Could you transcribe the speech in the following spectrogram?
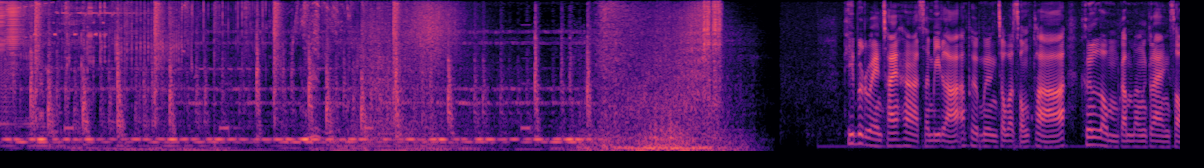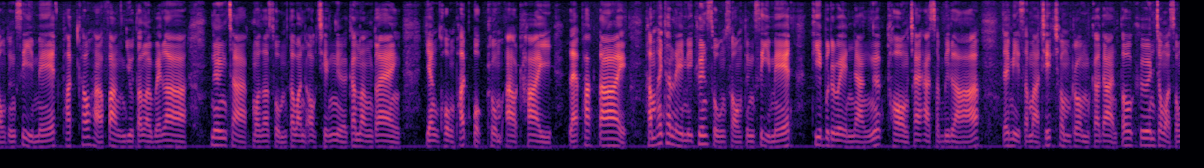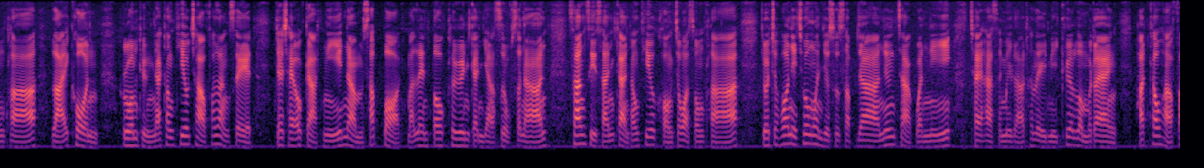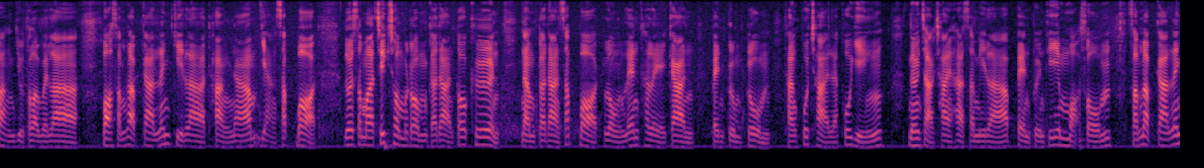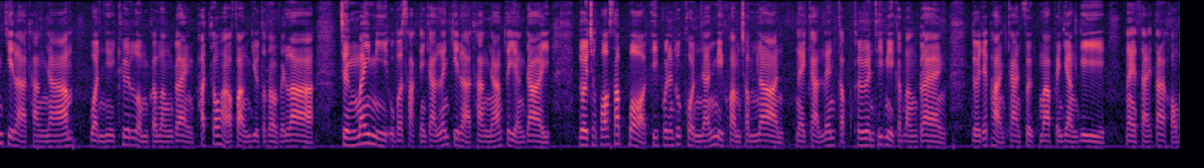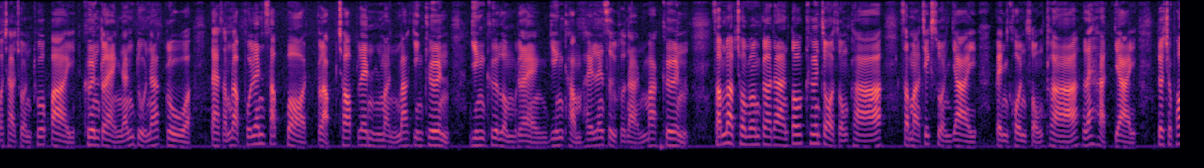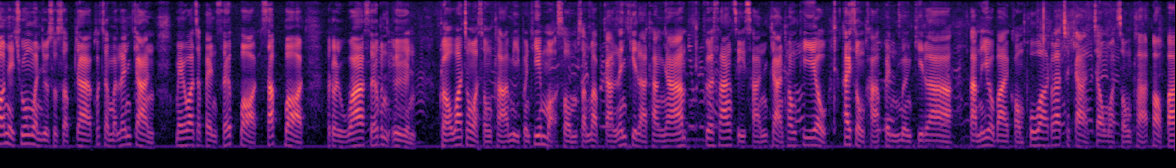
Thank you. ที่บริเวณชายหาดสมิลาอำเภอเมืองจังหวัดสงขลาคลื่นลมกำลังแรง 2-4 เมตร พัดเข้าหาฝั่งอยู่ตลอดเวลา เนื่องจากมรสุมตะวันออกเฉียงเหนือกำลังแรง ยังคงพัดปกคลุมอ่าวไทย และภาคใต้ทำให้ทะเลมีคลื่นสูง 2-4 เมตร ที่บริเวณนางเงือกทองชายหาดสมิลา ได้มีสมาชิกชมรมกระดานโต้คลื่นจังหวัดสงขลาหลายคน รวมถึงนักท่องเที่ยวชาวฝรั่งเศส ได้ใช้โอกาสนี้นำซับบอร์ดมาเล่นโต้คลื่นกันอย่างสนุกสนาน สร้างสีสันการท่องเที่ยวของจังหวัดสงขลา โดยเฉพาะในช่วงวันหยุดสุดสัปดาห์เนื่องจากวันนี้ชายหาดสมิลาทะเลมีคลื่นลมแรง พัดเข้าหาฝั่งอยู่ตลอดเวลาเหมาะสำหรับการเล่นกีฬาทางน้ำอย่างซับบอร์ด โดยสมาชิกชมรมกระดานโต้คลื่นนำกระดานซับบอร์ดลงเล่นทะเลกัน เป็นกลุ่มๆทั้งผู้ชายและผู้หญิง เนื่องจากชายหาดสมิลาเป็นพื้นที่เหมาะสมสำหรับการเล่นกีฬาทางน้ำวันนี้คลื่นลมกำลังแรงพัดเข้าหาฝั่งอยู่ตลอดเวลา จึงไม่มีอุปสรรคในการเล่นกีฬาทางน้ำแต่อย่างใด โดยเฉพาะซับบอร์ดที่ผู้เล่นทุกคนนั้นมีความชำนาญในการเล่นกับคลื่นที่มีกำลังแรง โดยได้ผ่านการฝึกมาเป็นอย่างดี ในสายตาของประชาชนทั่วไปคลื่นแรงนั้นดูน่ากลัว แต่สำหรับผู้เล่นซับบอร์ดกลับชอบเล่นมันมากยิ่งขึ้น ยิ่งคลื่นลมแรง ยิ่งทำให้เล่นสนุกสนานมากขึ้นสำหรับชมรมกระดานโต้คลื่นจังหวัดสงขลาสมาชิกส่วนใหญ่เป็นคนสงขลาและหัดใหญ่ โดยเฉพาะในช่วงวันหยุดสุดสัปดาห์ก็จะมาเล่นกัน ไม่ว่าจะเป็นเซิร์ฟบอร์ดซับบอร์ดหรือว่าเซิร์ฟอื่นๆ เพราะว่าจังหวัดสงขลามีพื้นที่เหมาะสมสำหรับการเล่นกีฬาทางน้ำเพื่อสร้างสีสันการท่องเที่ยว ให้สงขลาเป็นเมืองกีฬา ตามนโยบายของผู้ว่าราชการจังหวัดสงขลาต่อไป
